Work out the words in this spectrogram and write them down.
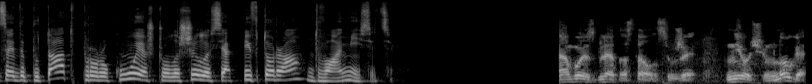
цей депутат пророкує, що лишилося півтора-два місяці. На мой взгляд, осталось уже не очень много.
